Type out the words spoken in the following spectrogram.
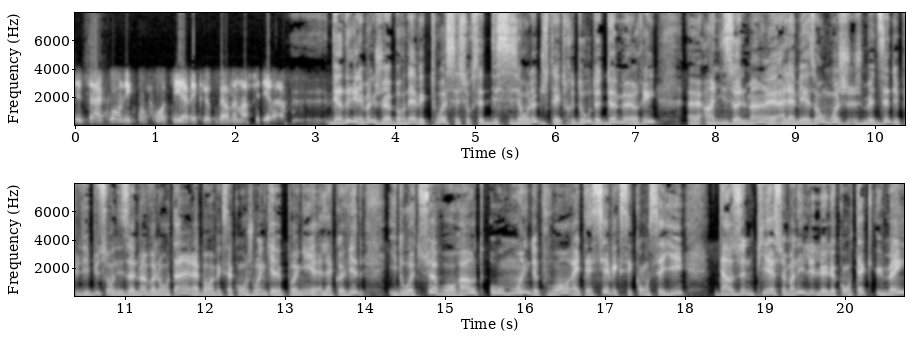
c'est ça à quoi on est confronté avec le gouvernement fédéral. Euh, dernier élément que je veux aborder avec toi, c'est sur cette décision-là de Justin Trudeau de demeurer euh, en isolement à la maison. Moi, je, me disais depuis le début de son isolement volontaire, bon, avec sa conjointe qui avait pogné la COVID, il doit-tu avoir hâte au moins de pouvoir être assis avec ses conseillers dans une pièce, un moment donné, le contact humain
